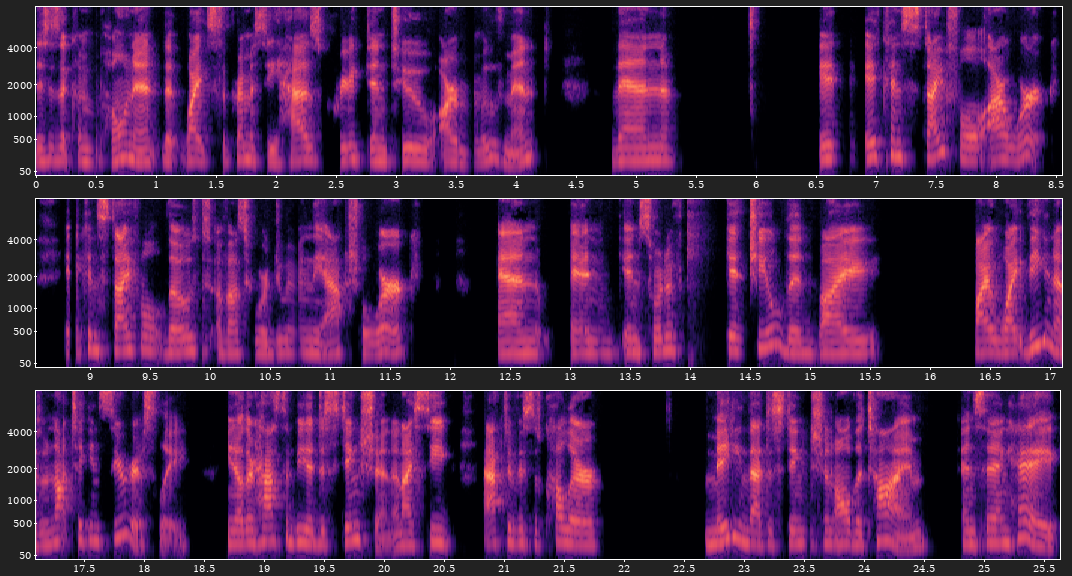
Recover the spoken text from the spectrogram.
this is a component that white supremacy has creeped into our movement, then it it can stifle our work it can stifle those of us who are doing the actual work and and and sort of get shielded by by white veganism not taken seriously you know there has to be a distinction and i see activists of color making that distinction all the time and saying hey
